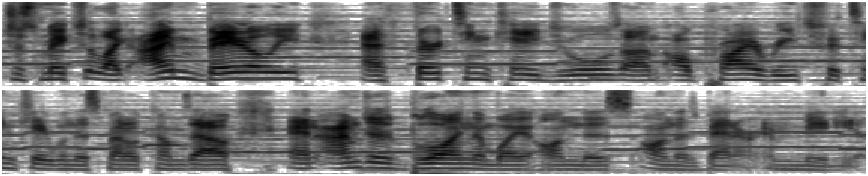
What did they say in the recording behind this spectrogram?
just make sure like I'm barely at 13k jewels. Um, I'll probably reach 15k when this medal comes out and I'm just blowing them away on this on this banner immediately.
